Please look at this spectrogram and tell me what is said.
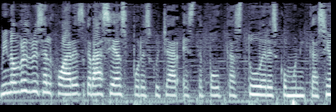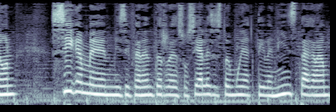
Mi nombre es Brisel Juárez, gracias por escuchar este podcast Tú eres comunicación. Sígueme en mis diferentes redes sociales, estoy muy activa en Instagram.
